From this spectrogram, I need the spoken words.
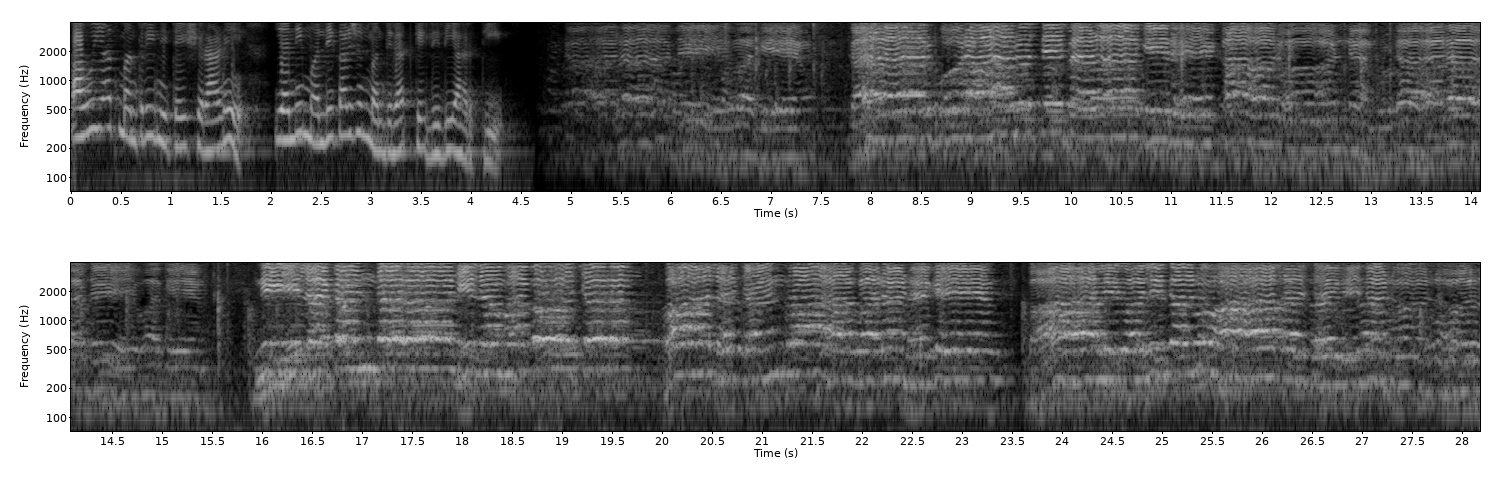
पाहुयात मंत्री नितेश राणे यांनी मल्लिकार्जुन मंदिरात केलेली आरती. ನೀಲಕಂದರ ನಿಲಮಗೋಚರ ಬಾಲಚಂದ್ರಾಭರಣಗೆ. ಬಾಲಿ ಬಲಿದನು ಹಾಲ ಸವಿದನು, ಲೋಲ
